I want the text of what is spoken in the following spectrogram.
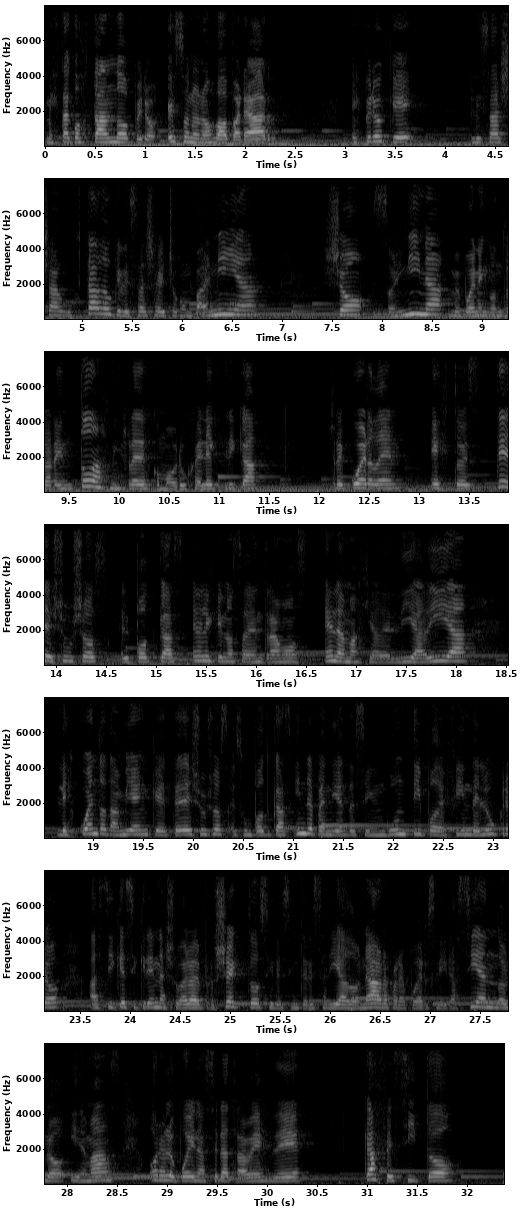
Me está costando, pero eso no nos va a parar. Espero que les haya gustado, que les haya hecho compañía. Yo soy Nina, me pueden encontrar en todas mis redes como Bruja Eléctrica. Recuerden, esto es Té de Yuyos, el podcast en el que nos adentramos en la magia del día a día. Les cuento también que Té de Yuyos es un podcast independiente sin ningún tipo de fin de lucro, así que si quieren ayudar al proyecto, si les interesaría donar para poder seguir haciéndolo y demás, ahora lo pueden hacer a través de cafecito.app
